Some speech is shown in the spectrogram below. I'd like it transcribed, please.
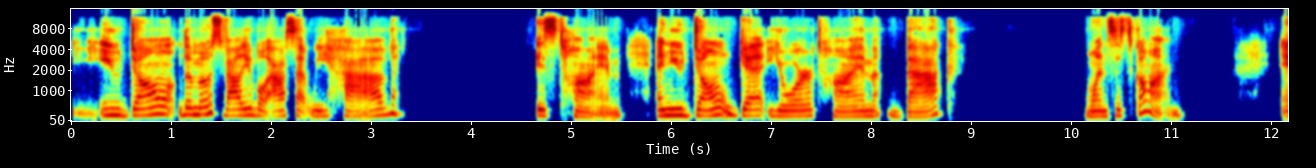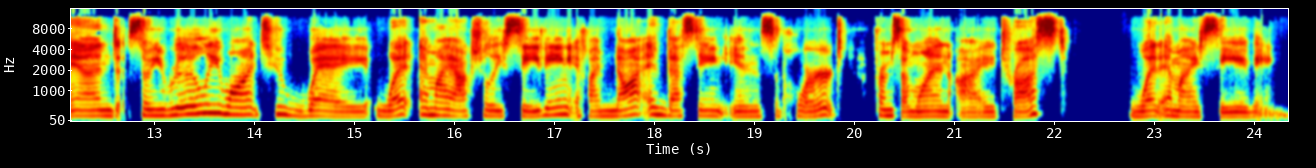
you don't the most valuable asset we have is time. And you don't get your time back once it's gone. And so you really want to weigh what am I actually saving if I'm not investing in support from someone I trust? What am I saving?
